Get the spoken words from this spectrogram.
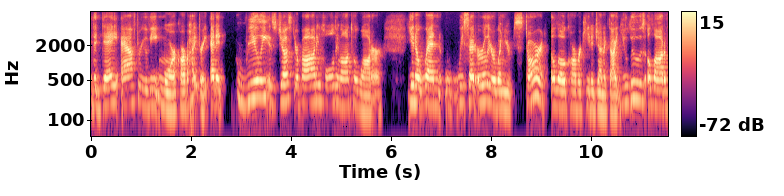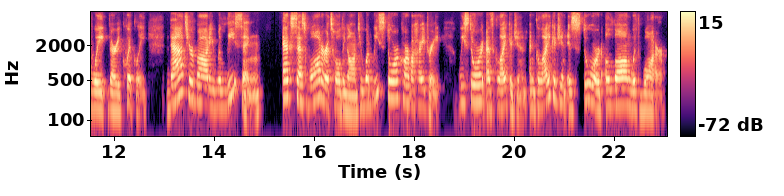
the day after you've eaten more carbohydrate, and it really is just your body holding on to water you know, when we said earlier, when you start a low carb or ketogenic diet, you lose a lot of weight very quickly. That's your body releasing excess water it's holding on to. When we store carbohydrate, we store it as glycogen, and glycogen is stored along with water.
